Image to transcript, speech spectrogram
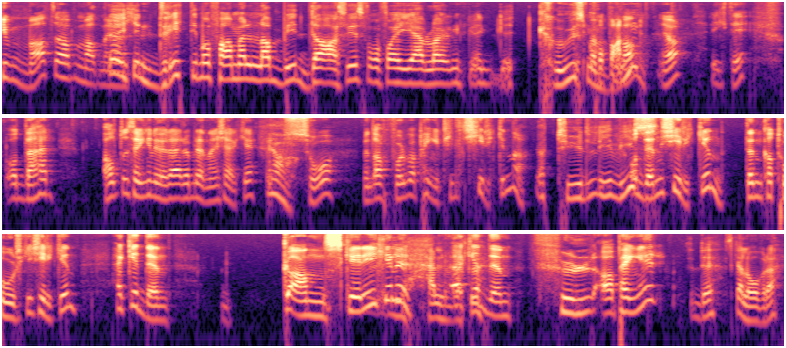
Ikke mat å ha på maten Det er ikke en dritt. De må faen meg labbe i dagsvis for å få en jævla... En, en, et krus med vann. vann. Ja, riktig. Og der, alt du trenger å gjøre er å brenne en kjerke. Ja. Så, men da får du bare penger til kirken da. Ja, tydeligvis. Og den kirken, den katolske kirken, er ikke den ganske rik, eller? I helvete. Er ikke den full av penger? Det skal jeg love deg.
